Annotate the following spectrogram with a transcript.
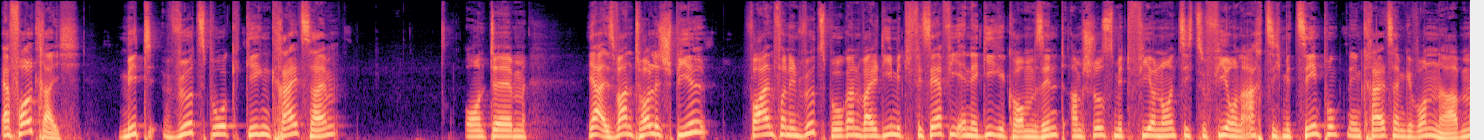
erfolgreich mit Würzburg gegen Kreilsheim. Und ähm, ja, es war ein tolles Spiel vor allem von den Würzburgern, weil die mit sehr viel Energie gekommen sind, am Schluss mit 94 zu 84 mit 10 Punkten in Kreilsheim gewonnen haben.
